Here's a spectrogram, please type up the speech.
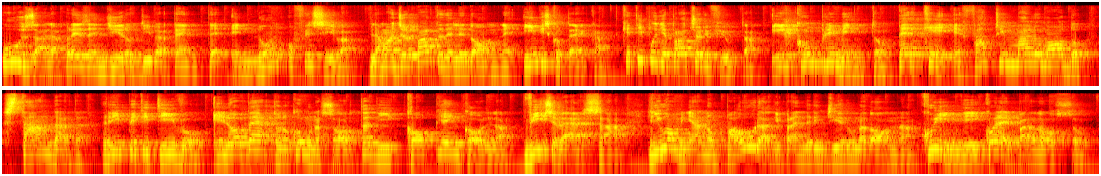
Usa la presa in giro divertente e non offensiva. La maggior parte delle donne in discoteca che tipo di approccio rifiuta? Il complimento, perché è fatto in malo modo, standard, ripetitivo e lo avvertono come una sorta di coppia e incolla. Viceversa, gli uomini hanno paura di prendere in giro una donna. Quindi, qual è il paradosso?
